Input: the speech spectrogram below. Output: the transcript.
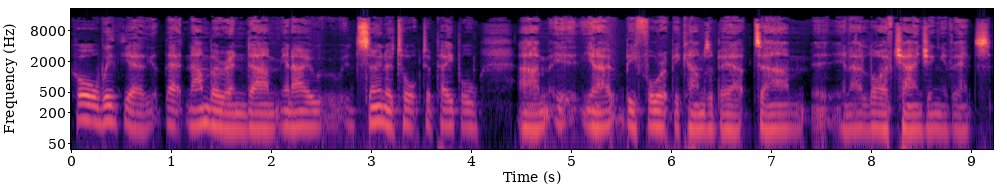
call with you that number and, um, you know, sooner talk to people, um, you know, before it becomes about, um, you know, life changing events.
